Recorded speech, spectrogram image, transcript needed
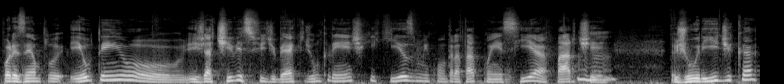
por exemplo, eu tenho e já tive esse feedback de um cliente que quis me contratar, conhecia a parte jurídica,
